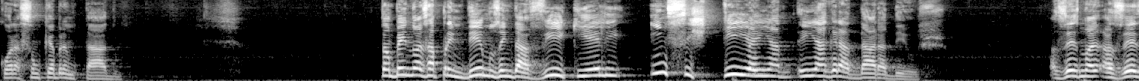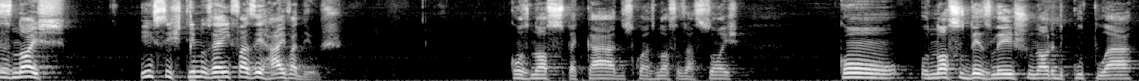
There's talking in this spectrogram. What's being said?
Coração quebrantado. Também nós aprendemos em Davi que ele insistia em, em agradar a Deus. Às vezes, nós, às vezes nós insistimos em fazer raiva a Deus com os nossos pecados, com as nossas ações, com o nosso desleixo na hora de cultuar.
